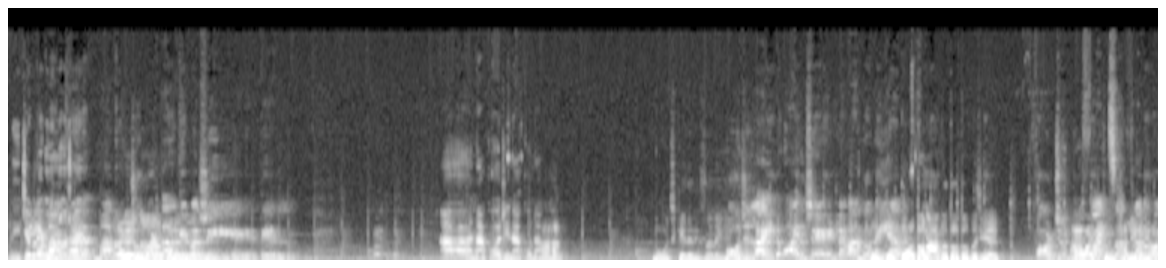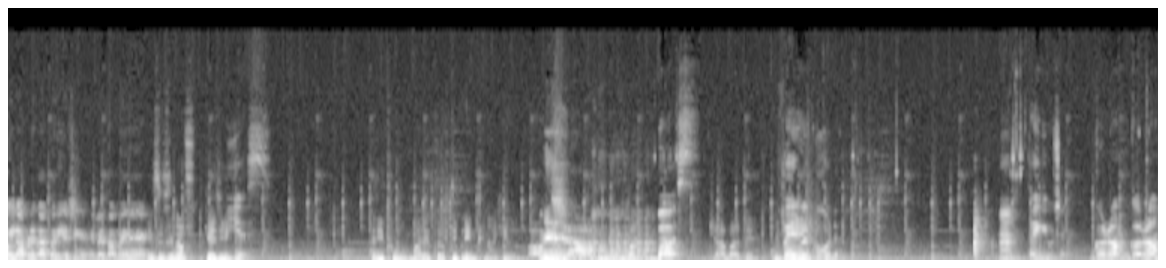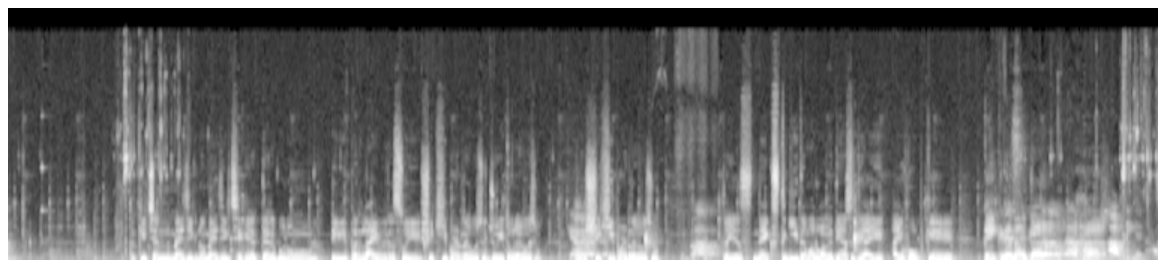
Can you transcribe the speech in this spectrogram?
નીચે પડવું ન જોઈએ અરે ના, ભલે ને. પછી તેલ? હા નાખો હજી નાખો ના નાખો. હા બહુ જ કેલરીઝ ના બહુ જ લાઇટ ઓઇલ છે એટલે વાંધો નહીં તો આવે. તો નાખો તો તો પછી ફોર્ચ્યુન આ રિફાઇન્ડ ખાલી કરી સનફ્લાવર ઓઇલ આપણે વાપરીએ છીએ એટલે તમે ઇઝ ઇઝ ઇનફ કે યસ હજી થોડું મારી તરફથી પ્રેમથી નાખી દો. બસ. ક્યાં બાત હે? વેરી ગુડ હમ થઈ ગયું છે. ગરમ ગરમ. કિચન મેજિકનો મેજિક છે કે અત્યારે બોલો હું ટીવી પર લાઈવ રસોઈ શીખી પણ રહ્યો છું જોઈ તો રહ્યો છું અને શીખી પણ રહ્યો છું. વાહ. વાહ તો યસ નેક્સ્ટ ગીત અમારું આવે ત્યાં સુધી. આઈ આઈ હોપ કે કંઈક બનાવતા હા.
